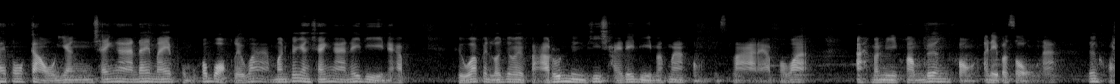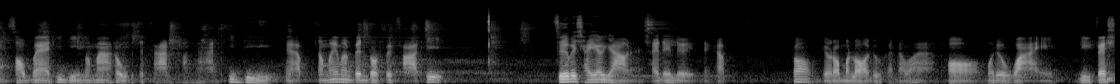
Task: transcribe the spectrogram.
Y ตัวเก่ายังใช้งานได้ไหม ผมก็บอกเลยว่ามันก็ยังใช้งานได้ดีนะครับ ถือว่าเป็นรถยนต์ไฟฟ้ารุ่นหนึ่งที่ใช้ได้ดีมากๆของ Tesla นะครับ เพราะว่าอะมันมีความเรื่องของอเนกประสงค์นะ เรื่องของซอฟต์แวร์ที่ดีมากๆ ระบบจัดการพลังงานที่ดีนะครับทำให้มันเป็นรถไฟฟ้าที่ซื้อไปใช้ยาวๆเนี่ยใช้ได้เลยนะครับก็เดี๋ยวเรามารอดูกันนะว่าพอ Model Y Refresh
